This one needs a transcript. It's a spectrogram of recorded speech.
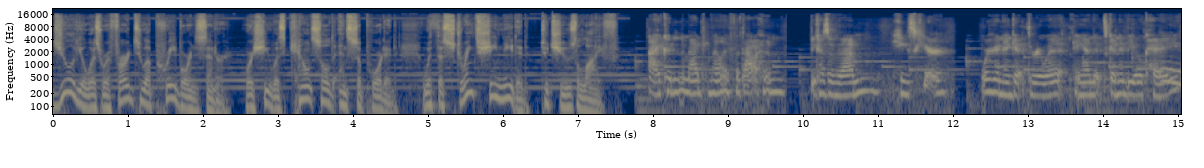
Julia was referred to a preborn center where she was counseled and supported with the strength she needed to choose life. I couldn't imagine my life without him. Because of them, he's here. We're going to get through it and it's going to be okay.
